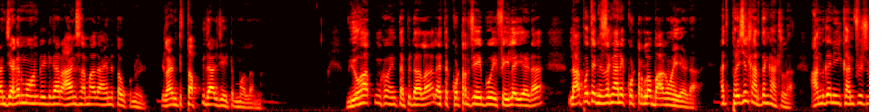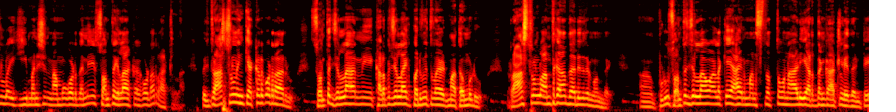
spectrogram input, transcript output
కానీ జగన్మోహన్ రెడ్డి గారు ఆయన సమాధి ఆయన తవ్వుకున్నాడు. ఇలాంటి తప్పిదాలు చేయటం వలన. వ్యూహాత్మకమైన తప్పిదాలా? లేకపోతే కుట్ర చేయబోయి ఫెయిల్ అయ్యాడా? లేకపోతే నిజంగానే కుట్రలో భాగం అయ్యాడా అది ప్రజలకు అర్థం కావట్లా. అందుకని ఈ కన్ఫ్యూజన్లో ఈ మనిషిని నమ్మకూడదని సొంత ఇలాకా కూడా రావట్లా రాష్ట్రంలో ఇంకెక్కడ కూడా రారు. సొంత జిల్లాని కడప జిల్లాకి పరిమితమయ్యాడు మా తమ్ముడు. రాష్ట్రంలో అంతకన్నా దరిద్రంగా ఉంది. ఇప్పుడు సొంత జిల్లా వాళ్ళకే ఆయన మనస్తత్వం నాడి అర్థం కావట్లేదంటే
